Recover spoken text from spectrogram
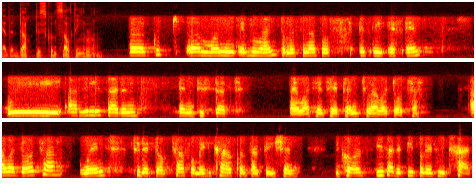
at the doctor's consulting room? Uh, good uh, morning, everyone, the listeners of SAFM. We are really saddened and disturbed by what has happened to our daughter. Our daughter went to the doctor for medical consultation because these are the people that we trust.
